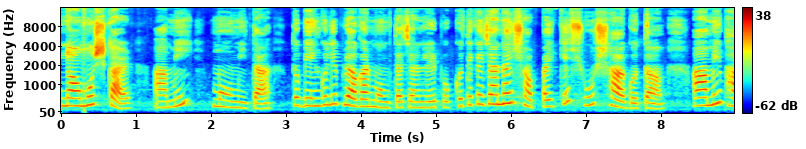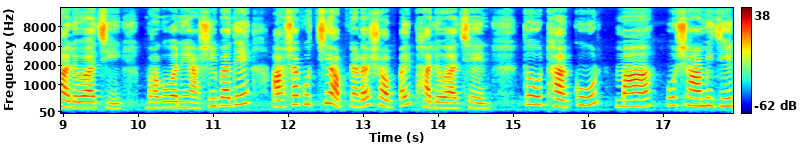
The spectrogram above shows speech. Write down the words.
নমস্কার, আমি মৌমিতা। তো বেঙ্গলি ব্লগার মমিতা চ্যানেলের পক্ষ থেকে জানাই সবাইকে সুস্বাগতম। আমি ভালো আছি। ভগবানের আশীর্বাদে আশা করছি আপনারা সবাই ভালো আছেন। তো ঠাকুর, মা ও স্বামীজির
